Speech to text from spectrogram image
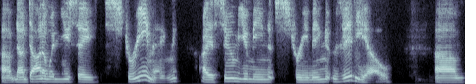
Um, now, Donna, when you say streaming, I assume you mean streaming video. Um,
